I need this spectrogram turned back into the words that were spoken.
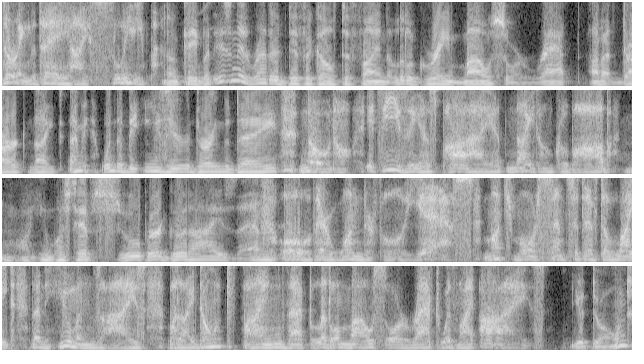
During the day, I sleep. Okay, but isn't it rather difficult to find a little gray mouse or rat on a dark night? I mean, wouldn't it be easier during the day? No, no, it's easy as pie at night, Uncle Bob. Well, you must have super good eyes then. Oh, they're wonderful, yes. Much more sensitive to light than humans' eyes, but I don't find that little mouse or rat with my eyes. You don't?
